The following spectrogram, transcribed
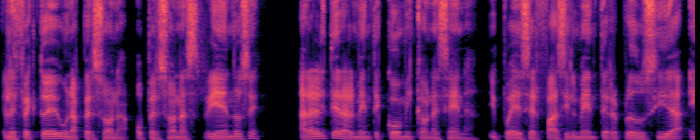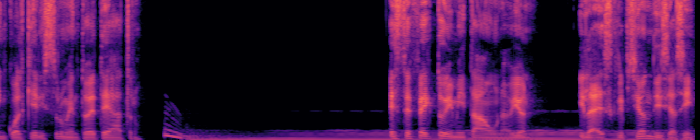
El efecto de una persona o personas riéndose hará literalmente cómica una escena y puede ser fácilmente reproducida en cualquier instrumento de teatro. Este efecto imita a un avión, y la descripción dice así.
